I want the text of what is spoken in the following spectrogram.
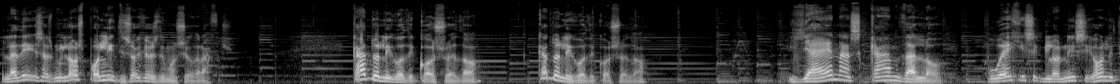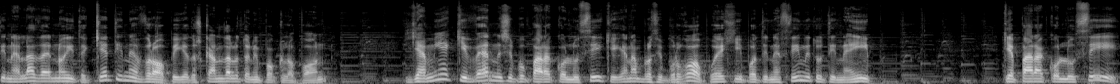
Δηλαδή σας μιλώ ως πολίτης, όχι ως δημοσιογράφος. Κάντο λίγο δικό σου εδώ, κάντο λίγο δικό σου εδώ, για ένα σκάνδαλο που έχει συγκλονίσει όλη την Ελλάδα εννοείται και την Ευρώπη για το σκάνδαλο των υποκλοπών για μια κυβέρνηση που παρακολουθεί και για έναν πρωθυπουργό που έχει υπό την ευθύνη του την ΕΕΠ και παρακολουθεί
